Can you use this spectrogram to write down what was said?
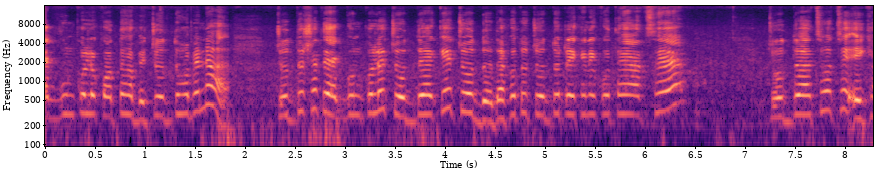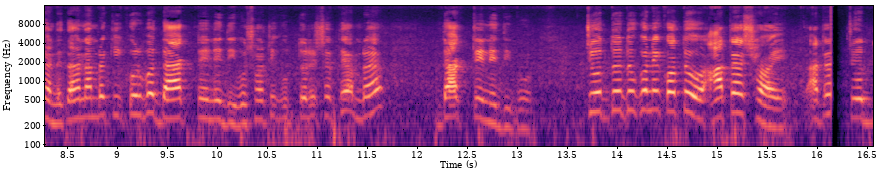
এক গুণ করলে কত হবে? চোদ্দ হবে না? চোদ্দোর সাথে এক গুণ করলে চোদ্দ একে চোদ্দ। দেখো তো চোদ্দোটা এখানে কোথায় আছে? চোদ্দ আছে হচ্ছে এখানে। তাহলে আমরা কি করব? দাগ টেনে দিব। সঠিক উত্তরের সাথে আমরা দাগ টেনে দিব। চোদ্দ দোকানে কত? আটাশ হয়। আটাশ চোদ্দ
